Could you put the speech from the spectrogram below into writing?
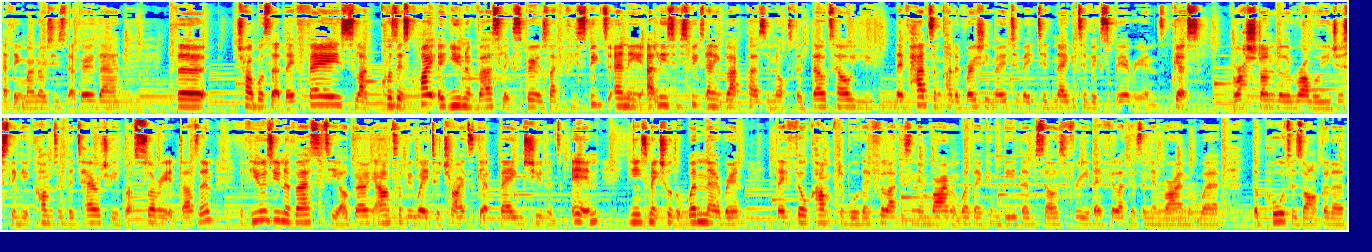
ethnic minorities that go there. The troubles that they face like because it's quite a universal experience. Like if you speak to any at least if you speak to any black person in oxford they'll tell you they've had some kind of racially motivated negative experience. Gets brushed under the rug or you just think it comes with the territory but sorry it doesn't. If you as university are going out of your way to try to get BAME students in you need to make sure that when they're in they feel comfortable. They feel like it's an environment where they can be themselves free. They feel like it's an environment where the porters aren't going to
